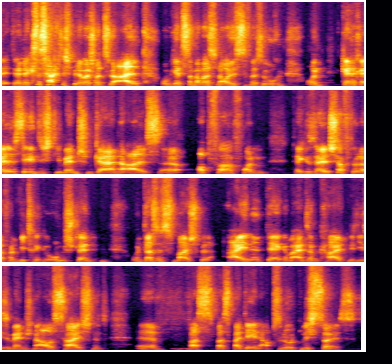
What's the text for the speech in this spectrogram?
der, der nächste sagt, ich bin aber schon zu alt, um jetzt nochmal was Neues zu versuchen. Und generell sehen sich die Menschen gerne als äh, Opfer von der Gesellschaft oder von widrigen Umständen. Und das ist zum Beispiel eine der Gemeinsamkeiten, die diese Menschen auszeichnet, äh, was, was bei denen absolut nicht so ist.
